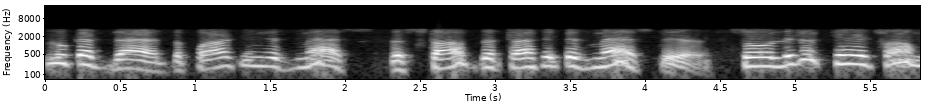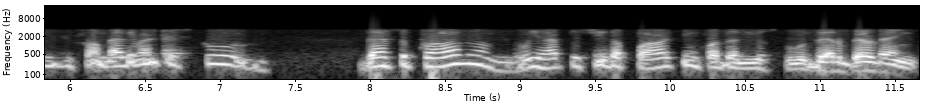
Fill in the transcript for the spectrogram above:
Look at that. The parking is mess. The stop, the traffic is mess there. So little kids from from elementary school, that's the problem. We have to see the parking for the new school they're building.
